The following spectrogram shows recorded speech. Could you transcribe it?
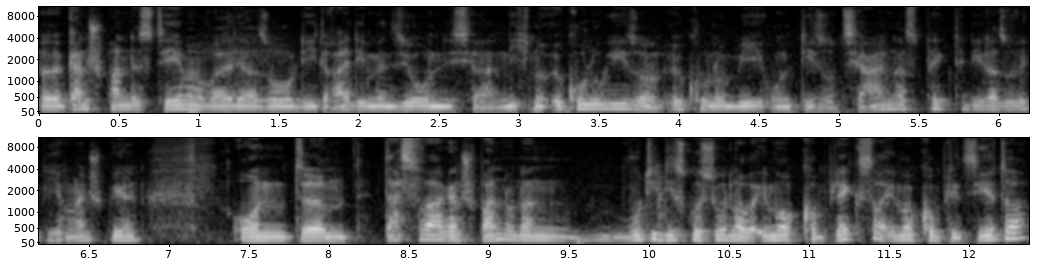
Äh, ganz spannendes Thema, weil ja so die drei Dimensionen ist ja nicht nur Ökologie, sondern Ökonomie und die sozialen Aspekte, die da so wirklich reinspielen. Und ähm, das war ganz spannend und dann wurde die Diskussion aber immer komplexer, immer komplizierter.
